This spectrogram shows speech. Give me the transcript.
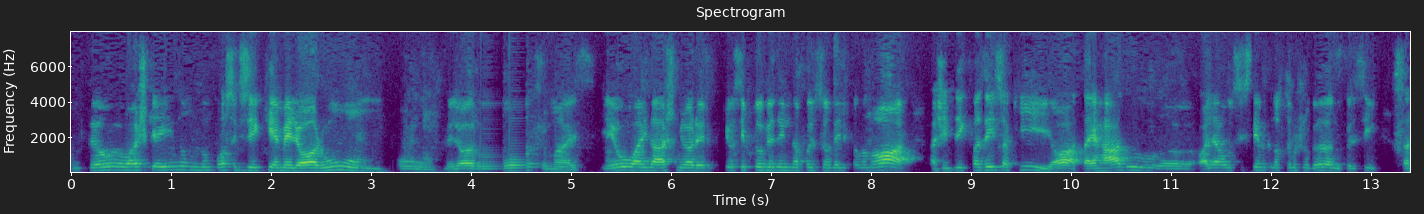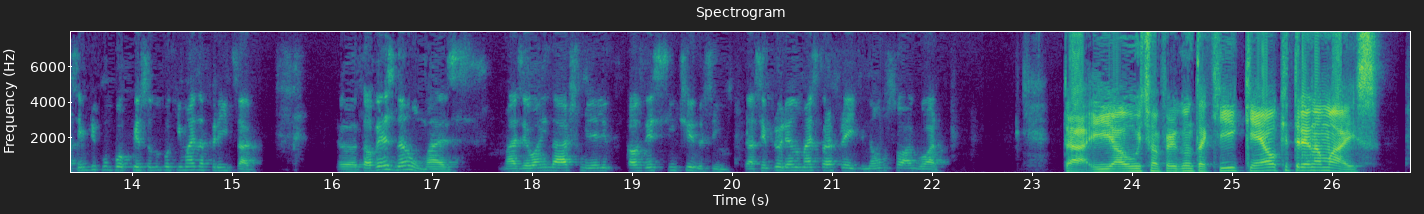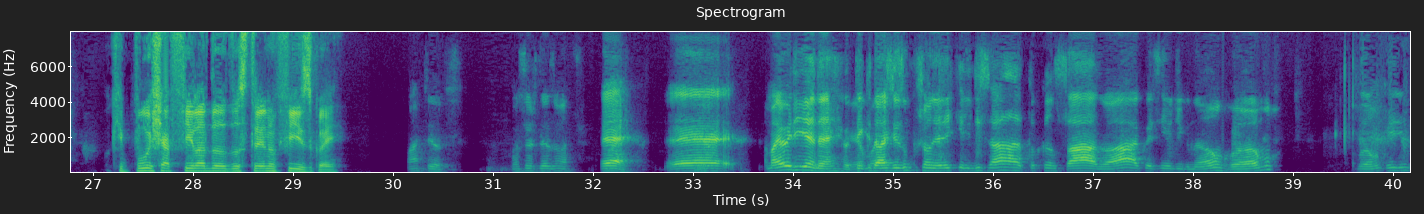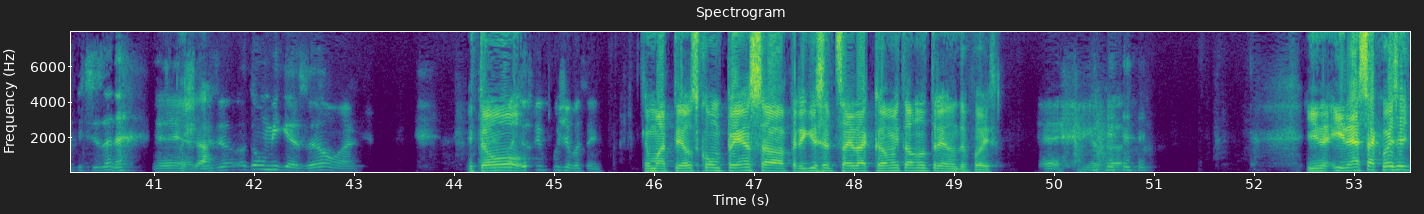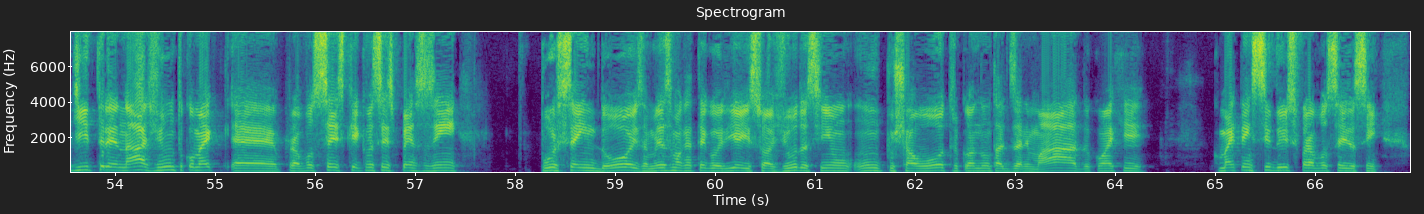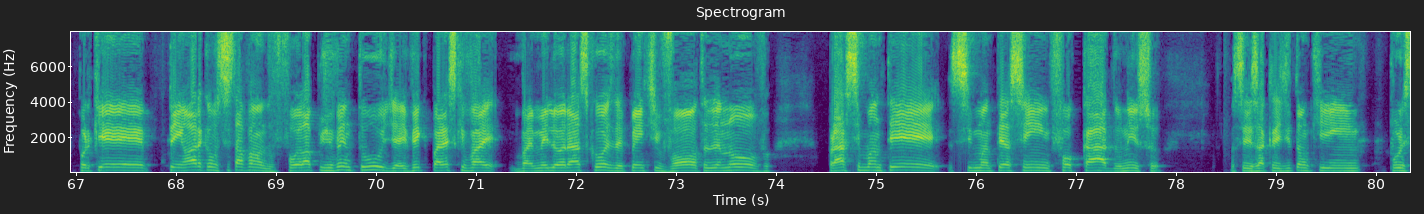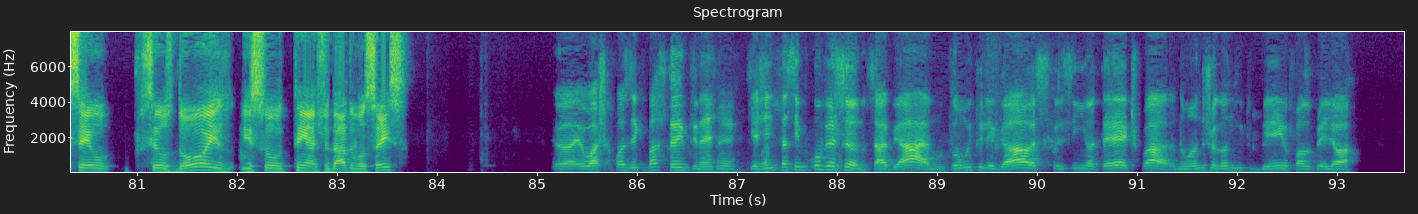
Então, eu acho que aí não, não posso dizer que é melhor um ou melhor o outro, mas eu ainda acho melhor ele, porque eu sempre tô vendo ele na posição dele falando, ó, oh, a gente tem que fazer isso aqui, ó, oh, tá errado, uh, olha o sistema que nós estamos jogando, coisa assim. Tá sempre um pouco, pensando um pouquinho mais à frente, sabe? Uh, talvez não, mas, mas eu ainda acho ele por causa desse sentido, assim. Tá sempre olhando mais para frente, não só agora. Tá, e a última pergunta aqui, quem é o que treina mais? O que puxa a fila do, dos treinos físicos aí? Matheus. Com certeza, Matheus. É, é. A maioria, né? Eu é, tenho que dar às vezes um puxão nele que ele diz, ah, tô cansado, ah, coisinha. Eu digo, não, vamos. Vamos que a gente precisa, né? É, Puxar. às vezes eu dou um miguezão, mas... Então. O Matheus me puxa bastante. O Matheus compensa a preguiça de sair da cama então no treino depois. É. e, e nessa coisa de treinar junto, como é que é, para vocês, o que, que vocês pensam assim? por ser em dois, a mesma categoria, isso ajuda assim um, um puxar o outro quando um tá desanimado? Como é que como é que tem sido isso para vocês assim? Porque tem hora que você está falando, foi lá pro Juventude, aí vê que parece que vai vai melhorar as coisas, de repente volta de novo para se manter se manter assim focado nisso. Vocês acreditam que em, por ser por seus dois isso tem ajudado vocês? eu acho que eu posso dizer que bastante, né? É, que a gente tá sempre conversando, sabe? Ah, eu não tô muito legal, essas coisinhas até, tipo, ah, não ando jogando muito bem, eu falo pra ele, ó,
